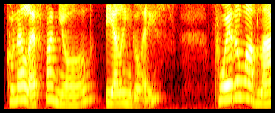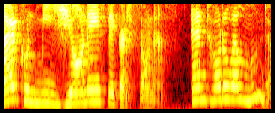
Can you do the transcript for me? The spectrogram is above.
Con el español y el inglés puedo hablar con millones de personas en todo el mundo.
